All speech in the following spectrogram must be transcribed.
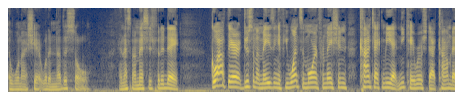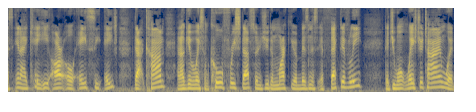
and will not share it with another soul. And that's my message for today. Go out there, do some amazing. If you want some more information, contact me at nikeroach.com. That's N I K E R O A C H.com. And I'll give away some cool free stuff so that you can market your business effectively, that you won't waste your time with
